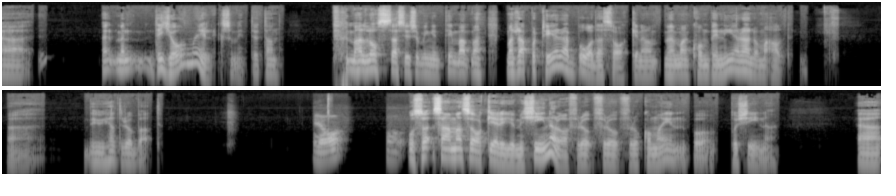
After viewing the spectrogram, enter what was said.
Uh, men, men det gör man ju liksom inte, utan man låtsas ju som ingenting. Man, man, man rapporterar båda sakerna, men man kombinerar dem aldrig. Uh, eh, det är ju helt rubbat. Ja, och så, samma sak är det ju med Kina då, för att, för att, för att komma in på, på Kina. Uh,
